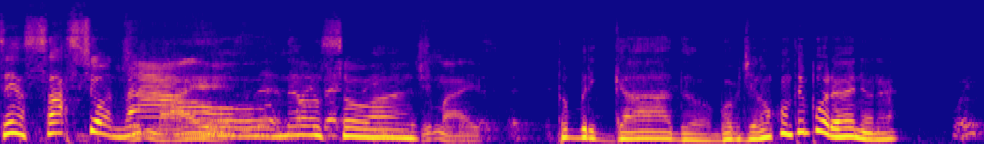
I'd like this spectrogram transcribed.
Sensacional! Demais. Nelson Aires. Demais. Muito obrigado. Bob Dylan é um contemporâneo, né? Oi?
